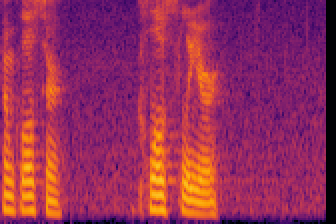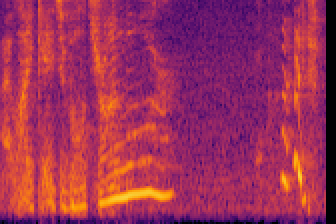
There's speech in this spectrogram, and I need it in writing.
Come closer. Closelier. I like Age of Ultron more. What?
